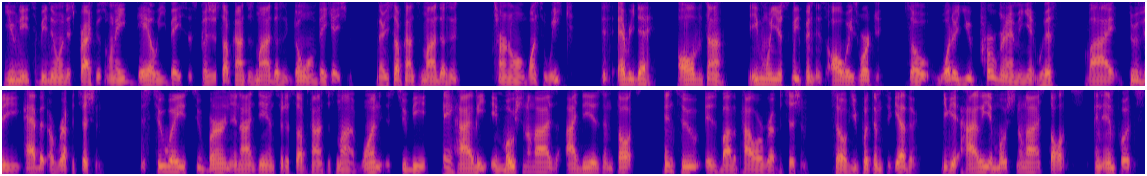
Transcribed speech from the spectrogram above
you need to be doing this practice on a daily basis because your subconscious mind doesn't go on vacation. Now, your subconscious mind doesn't turn on once a week. It's every day, all the time. Even when you're sleeping, it's always working. So, what are you programming it with by through the habit of repetition? There's two ways to burn an idea into the subconscious mind. One is to be a highly emotionalized ideas and thoughts, and two is by the power of repetition. So if you put them together, you get highly emotionalized thoughts and inputs,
